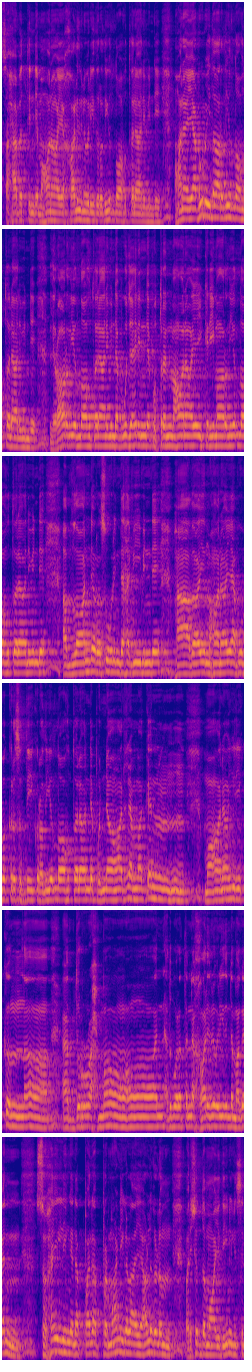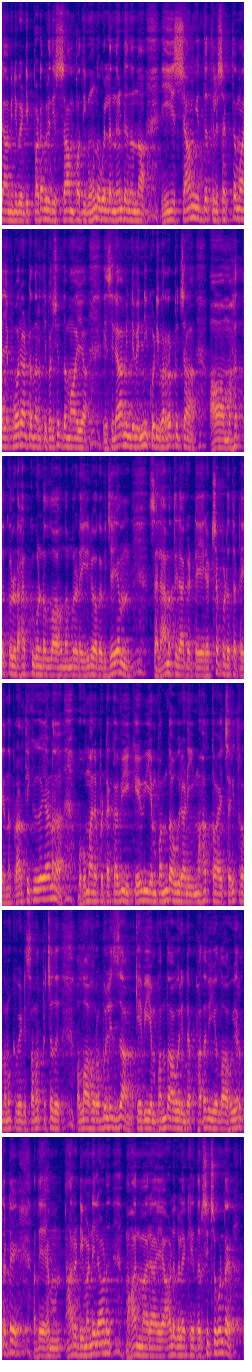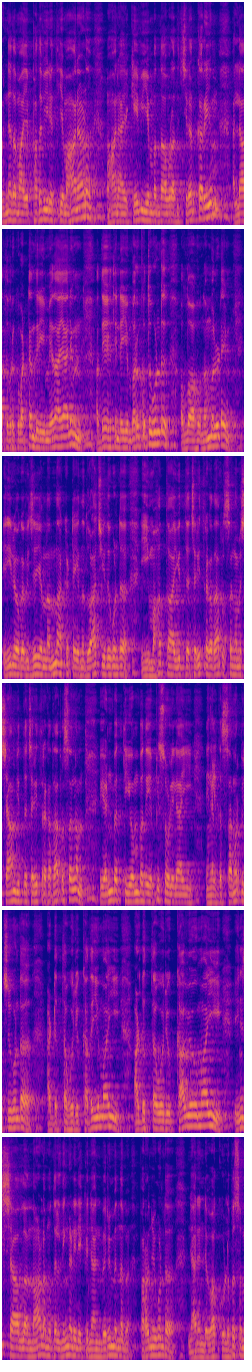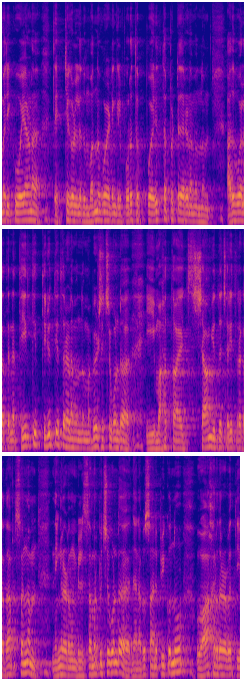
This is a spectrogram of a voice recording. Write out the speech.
സഹാബത്തിന്റെ മഹാനായ ഖാലിദ് വരീദ് റതിയുല്ലാഹു തലാനുവിന്റെ മഹാനായ അബുബൈദ റതിയുല്ലാഹു തലാനുവിന്റെ ലിറാ റതിയുല്ലാഹു തലാനുവിന്റെ അബൂജഹലിന്റെ പുത്രൻ മഹാനായ കരീമാ റതിയുല്ലാഹു തലാനുവിന്റെ അബ്ദുല്ലാന്റെ റസൂലിന്റെ ഹബീബിന്റെ ഹാദായി മഹാനായ അബൂബക്കർ സുദ്ദീഖ് റതിയുല്ലാഹു തലാന്റെ പുന്നാര മകൻ മഹാനായിരിക്കുന്ന അബ്ദുറഹ്മാൻ അതുപോലെ തന്നെ ഖാലിദ് വരീദിന്റെ മകൻ സുഹൈൽ ഇങ്ങനെ പല പ്രമാണികളായ ആളുകളും പരിശുദ്ധമായ ദീനുൽ ഇസ്ലാമിന് വേണ്ടി പടപുരതി ഷാം പതിമൂന്ന് കൊല്ലം നീണ്ടുനിന്ന ഈ ഷാം യുദ്ധത്തിൽ ശക്തമായ പോരാട്ടം നടത്തി പരിശുദ്ധമായ ഇസ്ലാമിന്റെ വെന്നിക്കൊടി പറപ്പിച്ച ആ മഹത്തുക്കളുടെ ഹക്കുകൊണ്ടല്ലാഹു നമ്മളുടെ ഇരുലോക വിജയം സലാമത്തിലാക്കട്ടെ രക്ഷപ്പെടുത്തട്ടെ എന്ന് പ്രാർത്ഥിക്കുകയാണ്. ബഹുമാനപ്പെട്ട കവി കെ വി എം പന്താവൂരാണ് ഈ മഹത്തായ ചരിത്രം നമുക്ക് വേണ്ടി സമർപ്പിച്ചത്. അള്ളാഹു റബ്ബുൽ ഇസ്സാം കെ വി എം പന്താവൂരിന്റെ പദവി അള്ളാഹു ഉയർത്തട്ടെ. അദ്ദേഹം ആറടി മണ്ണിലാണ്. മഹാന്മാരായ ആളുകളെയൊക്കെ ദർശിച്ചുകൊണ്ട് ഉന്നതമായ പദവിയിലെത്തിയ മഹാനാണ്. മഹാനായ കെ വി എം പന്താവൂർ അത് ചിലർക്കറിയും. അല്ലാത്തവർക്ക് വട്ടം തിരിയും ഏതായാലും അദ്ദേഹത്തിന്റെയും ബറുക്കത്തുകൊണ്ട് അള്ളാഹു നമ്മളുടെ ഈ ലോക വിജയം നന്നാക്കട്ടെ എന്ന് ദ്വാ ചെയ്തുകൊണ്ട് ഈ മഹത്തായ യുദ്ധ ചരിത്ര കഥാപ്രസംഗം ശ്യാം യുദ്ധ ചരിത്ര കഥാപ്രസംഗം എൺപത്തി ഒമ്പത് എപ്പിസോഡിലായി നിങ്ങൾക്ക് സമർപ്പിച്ചുകൊണ്ട് അടുത്ത ഒരു കഥയുമായി അടുത്ത ഒരു കാവ്യവുമായി ഇൻഷാല്ല നാളെ മുതൽ നിങ്ങളിലേക്ക് ഞാൻ വരുമെന്ന് പറഞ്ഞുകൊണ്ട് ഞാൻ എന്റെ വാക്കുകൾ ഉപസംഹരിക്കുകയാണ്. തെറ്റുകളിലതും വന്നുപോയെങ്കിൽ പുറത്ത് പൊരുത്തപ്പെട്ട് തരണമെന്നും അതുപോലെ തന്നെ തിരുത്തി തിരുത്തി തരണമെന്നും അപേക്ഷിച്ചുകൊണ്ട് ഈ മഹത്തായ ശ്യാം യുദ്ധ ചരിത്ര കഥാപ്രസംഗം നിങ്ങളുടെ മുമ്പിൽ സമർപ്പിച്ചുകൊണ്ട് ഞാൻ അവസാനിപ്പിക്കുന്നു. വാഹൃദഴവത്തി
